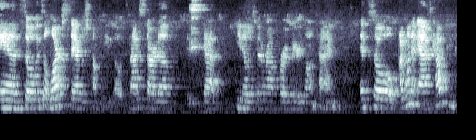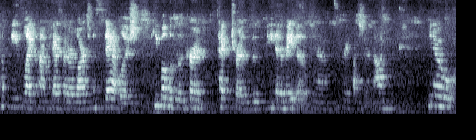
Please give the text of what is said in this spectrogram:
And so it's a large established company though. It's not a startup. It's got, you know, it's been around for a very long time. And so I want to ask, how can companies like Comcast that are large and established keep up with the current tech trends and be innovative? Yeah, that's a great question. Um, you know,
